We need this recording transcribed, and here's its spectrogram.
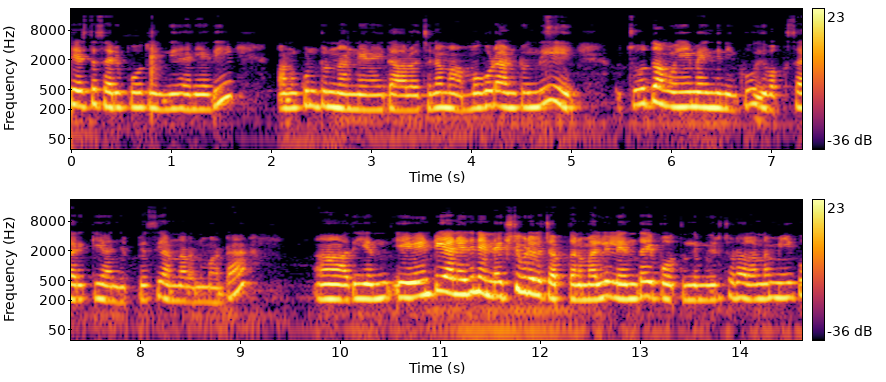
చేస్తే సరిపోతుంది అనేది అనుకుంటున్నాను నేనైతే ఆలోచన. మా అమ్మ కూడా అంటుంది చూద్దాము ఏమైంది నీకు? ఈ ఒక్కసారికి అని చెప్పేసి అన్నారనమాట అది ఎన్ ఏంటి అనేది నేను నెక్స్ట్ వీడియోలో చెప్తాను. మళ్ళీ లెంత్ అయిపోతుంది. మీరు చూడాలన్నా మీకు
